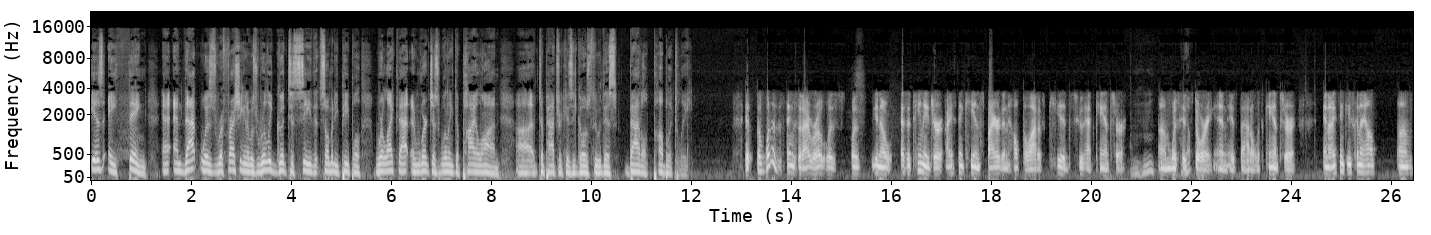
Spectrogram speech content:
is a thing, and, and that was refreshing, and it was really good to see that so many people were like that and weren't just willing to pile on uh, to Patrick as he goes through this battle publicly. It, uh, one of the things that I wrote was was you know as a teenager I think he inspired and helped a lot of kids who had cancer um, with his Yep. story and his battle with cancer, and I think he's going to help um,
